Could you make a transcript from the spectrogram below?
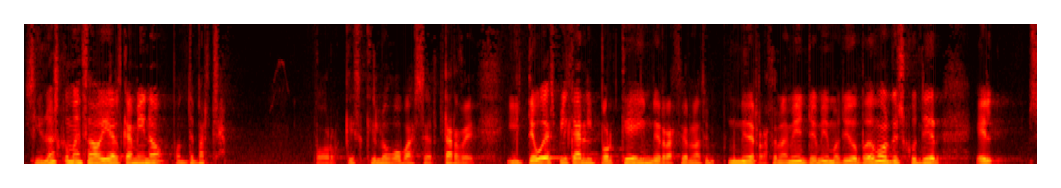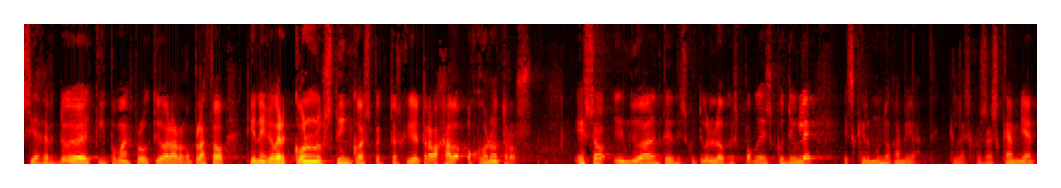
Si no has comenzado ya el camino, ponte en marcha porque es que luego va a ser tarde. Y te voy a explicar el porqué y mi, mi razonamiento y mi motivo. Podemos discutir el si hacer tu equipo más productivo a largo plazo tiene que ver con los cinco aspectos que yo he trabajado o con otros. Eso indudablemente es discutible. Lo que es poco discutible es que el mundo cambia, que las cosas cambian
